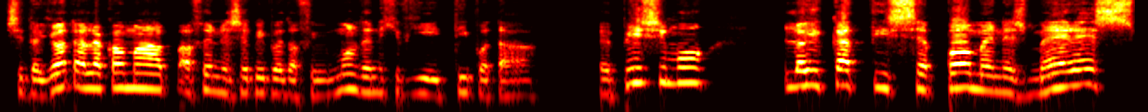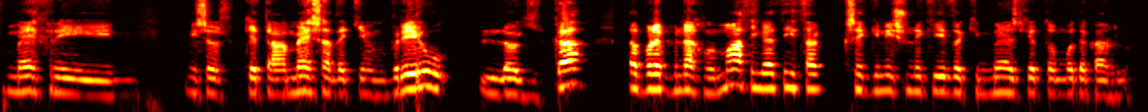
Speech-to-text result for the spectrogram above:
στην Toyota, αλλά ακόμα αυτό είναι σε επίπεδο φημών, δεν έχει βγει τίποτα επίσημο. Λογικά τις επόμενες μέρες, μέχρι ίσως και τα μέσα Δεκεμβρίου, λογικά θα πρέπει να έχουμε μάθει γιατί θα ξεκινήσουν και οι δοκιμές για το Monte Carlo.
